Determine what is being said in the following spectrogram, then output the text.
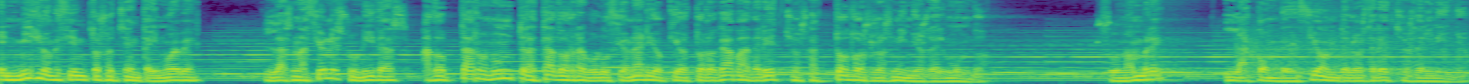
en 1989, las Naciones Unidas adoptaron un tratado revolucionario que otorgaba derechos a todos los niños del mundo. Su nombre, la Convención de los Derechos del Niño.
